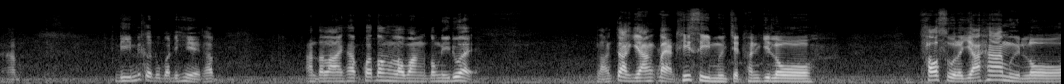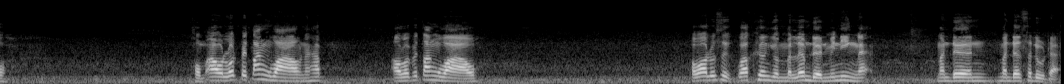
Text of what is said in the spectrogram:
นะครับ ดีไม่เกิดอุบัติเหตุครับ อันตรายครับก็ต้องระวังตรงนี้ด้วย หลังจากยางแตกที่ 47,000 กิโล เข้าสู่ระยะ 50,000 โล ผมเอารถไปตั้งวาล์วนะครับ เอารถไปตั้งวาล์วเพราะว่ารู้สึกว่าเครื่องยนต์มันเริ่มเดินไม่นิ่งแล้วมันเดินมันเดินสะดุดอะ่ะ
